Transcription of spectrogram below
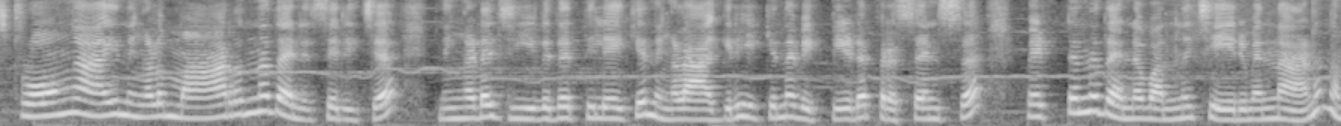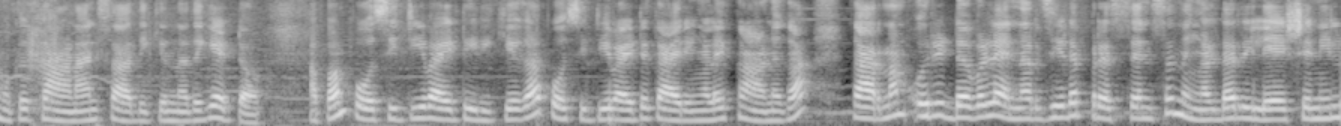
സ്ട്രോങ് ആയി നിങ്ങൾ മാറുന്നതനുസരിച്ച് നിങ്ങളുടെ ജീവിതത്തിലേക്ക് നിങ്ങൾ ആഗ്രഹിക്കുന്ന വ്യക്തിയുടെ പ്രസൻസ് പെട്ടെന്ന് തന്നെ വന്നു ചേരുമെന്നാണ് നമുക്ക് കാണാൻ സാധിക്കുന്നത് കേട്ടോ. അപ്പം പോസിറ്റീവായിട്ട് ഇരിക്കുക പോസിറ്റീവായിട്ട് കാര്യങ്ങളെ കാണുക. കാരണം ഒരു ഡബിൾ എനർജിയുടെ പ്രസൻസ് നിങ്ങളുടെ റിലേഷനിൽ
